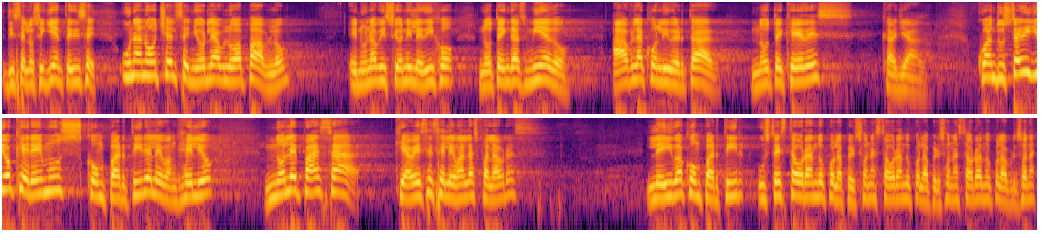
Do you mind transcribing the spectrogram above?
dice lo siguiente, dice, una noche el Señor le habló a Pablo en una visión y le dijo, no tengas miedo, habla con libertad, no te quedes callado. Cuando usted y yo queremos compartir el Evangelio, ¿no le pasa que a veces se le van las palabras? Le iba a compartir, usted está orando por la persona, está orando por la persona, está orando por la persona,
